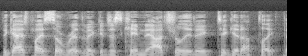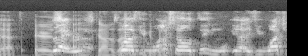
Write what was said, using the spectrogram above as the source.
the guy's probably so rhythmic it just came naturally to, to get up like that. right, right. Kind of well, if you watch about. the whole thing, if you watch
